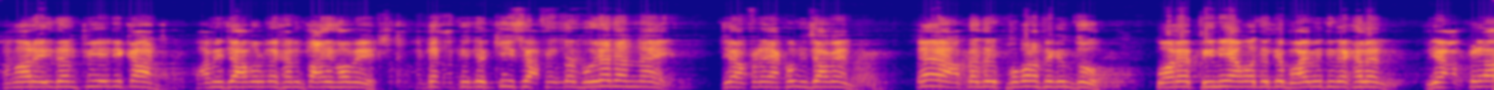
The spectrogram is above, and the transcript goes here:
আমার এই দেন পিএইডি কার্ড আমি যা বলব এখানে তাই হবে। আপনাদের কি আপনাদের বইরা দেন নাই যে আপনারা এখন যাবেন। হ্যাঁ আপনাদের খবর আছে কিন্তু। পরে তিনি আমাদেরকে ভয়ভীতি দেখালেন যে আপনারা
